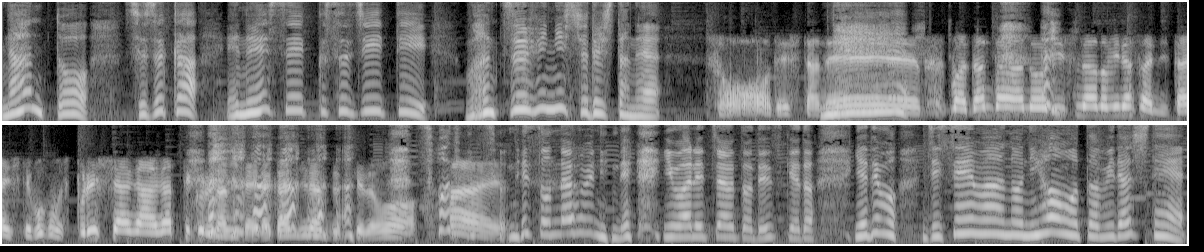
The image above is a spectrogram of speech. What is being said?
なんと、鈴鹿 NSXGT ワンツーフィニッシュでしたね。そうでしたねね。まあ、だんだん、あの、リスナーの皆さんに対して僕もプレッシャーが上がってくるな、みたいな感じなんですけども。そうですよね、そんな風にね言われちゃうとですけどいやでも実戦はあの日本を飛び出して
